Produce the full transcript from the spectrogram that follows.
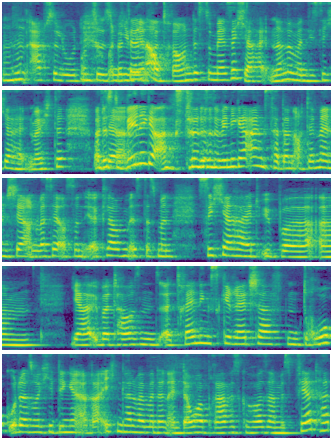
Mhm, absolut. Und, so und je mehr auch. Vertrauen, desto mehr Sicherheit. Ne? Wenn man die Sicherheit möchte. Und desto ja, weniger Angst. Desto weniger Angst hat dann auch der Mensch, ja. Und was ja auch so ein Irrglauben ist, dass man Sicherheit über... Ähm, ja über tausend äh, Trainingsgerätschaften, Druck oder solche Dinge erreichen kann, weil man dann ein dauerbraves, gehorsames Pferd hat.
